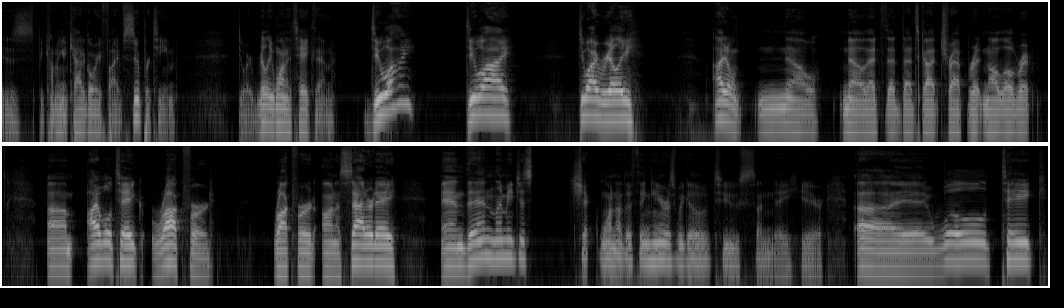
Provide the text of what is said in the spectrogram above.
is becoming a Category 5 super team. Do I really want to take them? Do I? Do I? Do I really? I don't know. No, that's that, that's got trap written all over it. Um, I will take Rockford. Rockford on a Saturday. And then let me just check one other thing here as we go to Sunday here. Uh, we'll take.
